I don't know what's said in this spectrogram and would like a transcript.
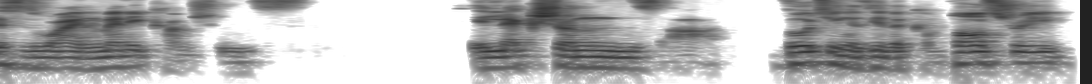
This is why in many countries, elections are, voting is either compulsory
